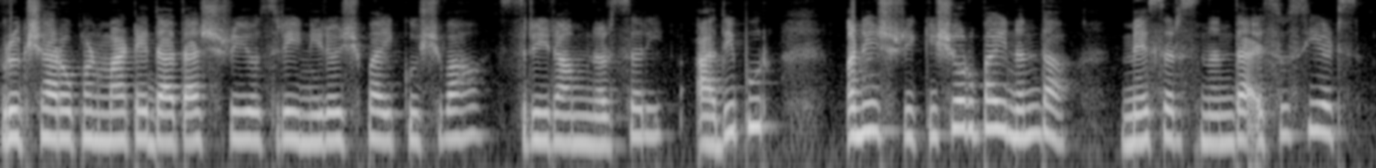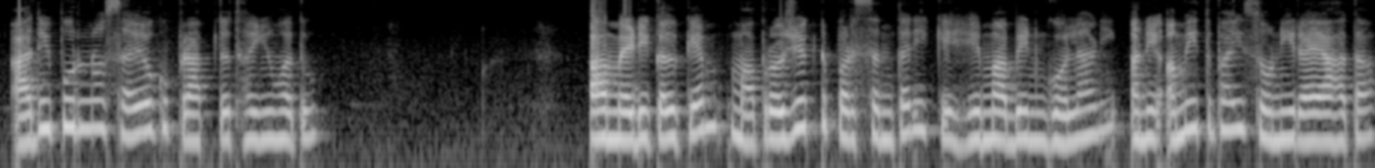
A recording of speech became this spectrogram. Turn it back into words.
વૃક્ષારોપણ માટે દાતાશ્રીઓ શ્રી નીરજભાઈ કુશવાહ, શ્રીરામ નર્સરી, આદિપુર અને શ્રી કિશોરભાઈ નંદા મેસર્સ નંદા એસોસિએટ્સ આદિપુરનો સહયોગ પ્રાપ્ત થયું હતું. આ મેડિકલ કેમ્પમાં પ્રોજેક્ટ પર્સન તરીકે હેમાબેન ગોલાણી અને અમિતભાઈ સોની રહ્યા હતા.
